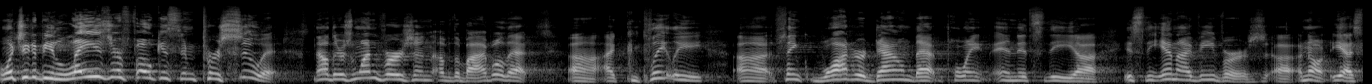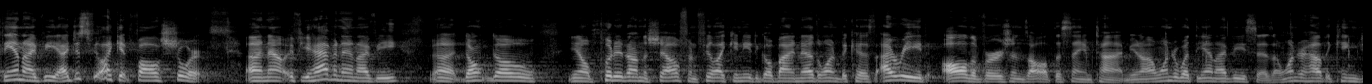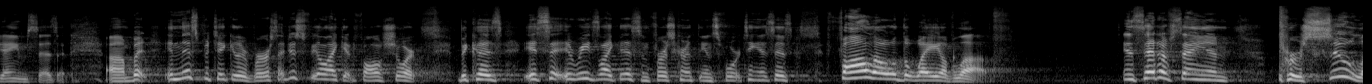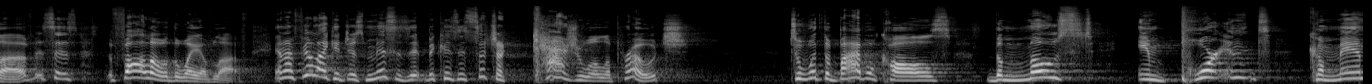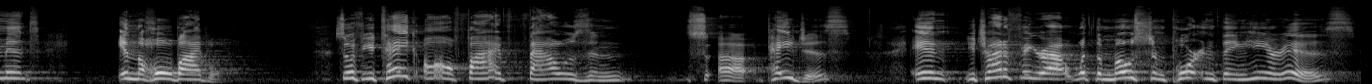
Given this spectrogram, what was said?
I want you to be laser focused and pursue it. Now, there's one version of the Bible that uh, I completely uh, think watered down that point, and it's the, uh, it's the NIV verse. Uh, no, yeah, the NIV. I just feel like it falls short. Uh, now, if you have an NIV, uh, don't go, you know, put it on the shelf and feel like you need to go buy another one because I read all the versions all at the same time. You know, I wonder what the NIV says. I wonder how the King James says it. Um, but in this particular verse, I just feel like it falls short because it's, it reads like this in 1 Corinthians 14. It says, follow the way of love. Instead of saying, pursue love, it says follow the way of love. And I feel like it just misses it because it's such a casual approach to what the Bible calls the most important commandment in the whole Bible. So if you take all 5,000 uh, pages and you try to figure out what the most important thing here is,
